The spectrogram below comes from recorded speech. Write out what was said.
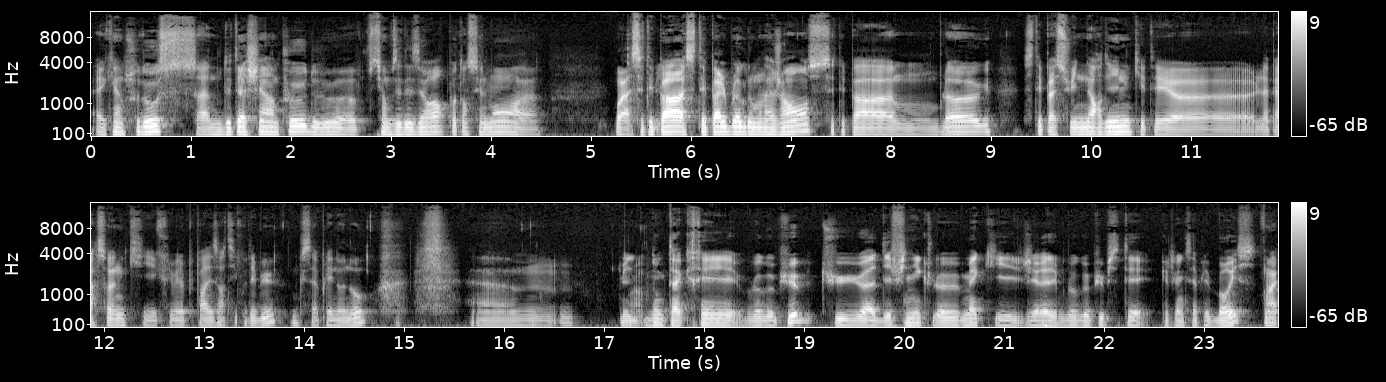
avec un pseudo, ça nous détachait un peu de si on faisait des erreurs potentiellement. Euh, voilà, c'était pas c'était pas le blog de mon agence, c'était pas mon blog, c'était pas celui de Nordine qui était euh, la personne qui écrivait la plupart des articles au début, donc qui s'appelait Nono. Euh, Voilà. Donc, tu as créé Blogopub, tu as défini que le mec qui gérait Blogopub, c'était quelqu'un qui s'appelait Boris. Ouais.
